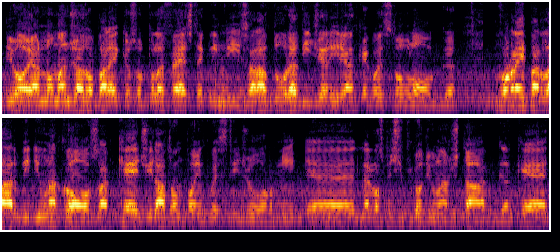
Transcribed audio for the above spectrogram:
di voi hanno mangiato parecchio sotto le feste, quindi sarà dura digerire anche questo vlog. Vorrei parlarvi di una cosa che è girata un po' in questi giorni, eh, nello specifico di un hashtag, che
